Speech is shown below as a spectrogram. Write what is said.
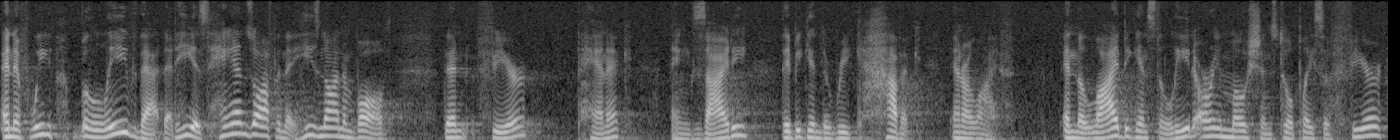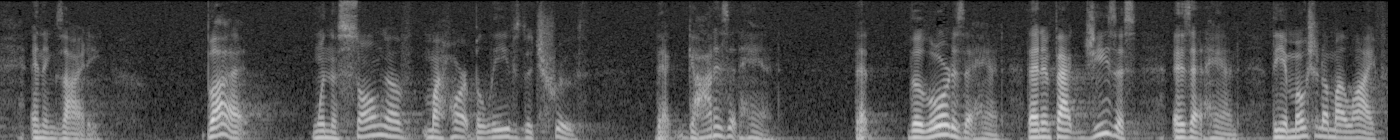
And if we believe that, that He is hands off and that He's not involved, then fear, panic, anxiety, they begin to wreak havoc in our life. And the lie begins to lead our emotions to a place of fear and anxiety. But when the song of my heart believes the truth that God is at hand, that the Lord is at hand, that in fact Jesus is at hand, the emotion of my life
